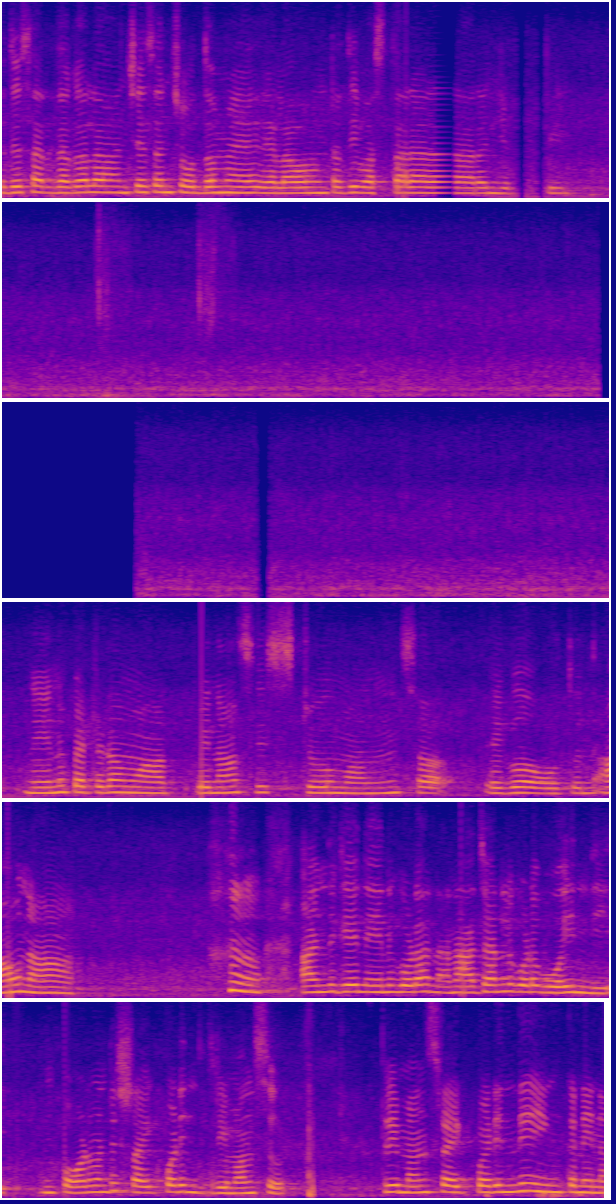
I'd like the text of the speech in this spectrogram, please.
ఏదో సరదాగా లాంచ్ చేసాను చూద్దాం ఎలా ఉంటుంది వస్తారా అని చెప్పి. నేను పెట్టడం ఆపిన సిక్స్ టూ మంత్స్ ఎగో అవుతుంది. అవునా? అందుకే నేను కూడా నా ఛానల్ కూడా పోయింది. పోవడం అంటే స్ట్రైక్ పడింది three months three months strike పడింది. ఇంకా నేను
